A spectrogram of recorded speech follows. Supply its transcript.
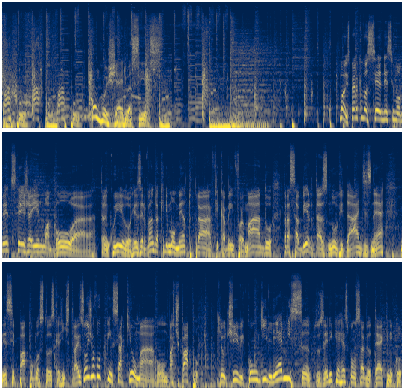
Papo, papo, papo com Rogério Assis. Bom, espero que você nesse momento esteja aí numa boa, tranquilo, reservando aquele momento para ficar bem informado, para saber das novidades, né? Nesse papo gostoso que a gente traz. Hoje eu vou pensar aqui uma, um bate-papo que eu tive com o Guilherme Santos, ele que é responsável técnico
